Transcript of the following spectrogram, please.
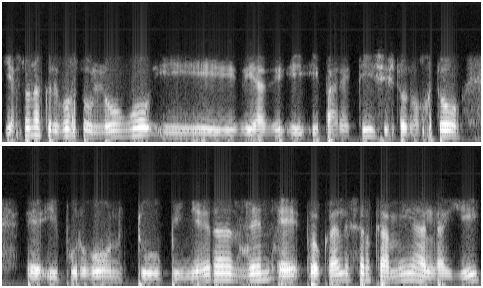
Γι' αυτόν ακριβώς το λόγο οι, οι, οι παρετήσεις των 8 ε, υπουργών του Πινιέρα δεν ε, προκάλεσαν καμία αλλαγή.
